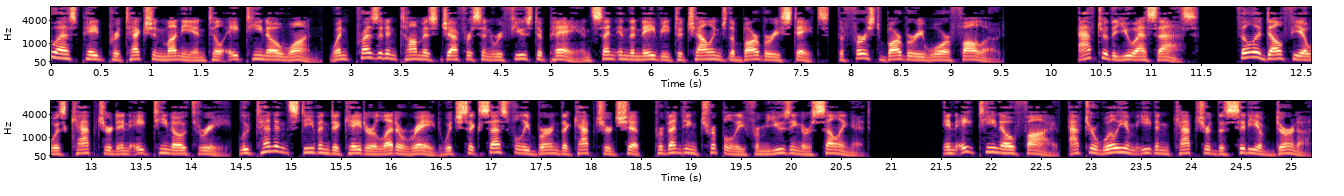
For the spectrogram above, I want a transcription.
U.S. paid protection money until 1801, when President Thomas Jefferson refused to pay and sent in the Navy to challenge the Barbary states. The First Barbary War followed. After the USS Philadelphia was captured in 1803. Lieutenant Stephen Decatur led a raid which successfully burned the captured ship, preventing Tripoli from using or selling it. In 1805, after William Eaton captured the city of Derna,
